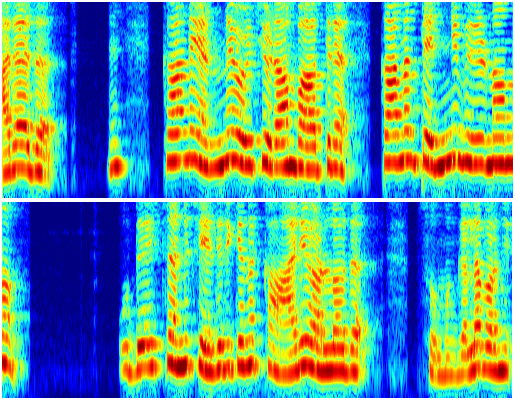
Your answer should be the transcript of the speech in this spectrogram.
ആരാ ഇത്? കാരണം എണ്ണ ഒഴിച്ചിടാൻ പാകത്തിന് കാരണം തെന്നി വീഴണമെന്നും ഉദ്ദേശിച്ച് തന്നെ ചെയ്തിരിക്കുന്ന കാര്യമാണല്ലോ അത്. സുമംഗല പറഞ്ഞു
